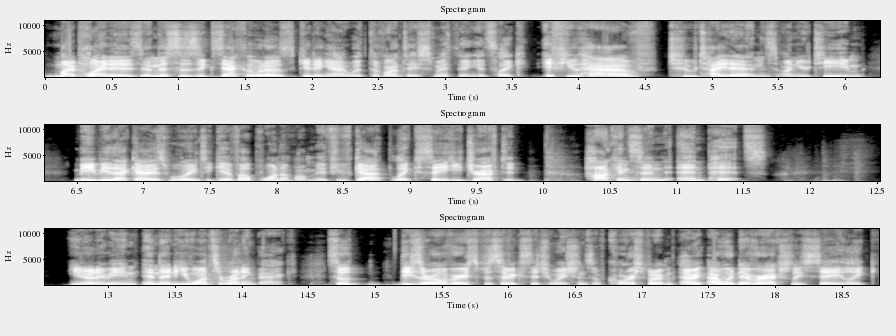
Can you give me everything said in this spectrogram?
My point is, and this is exactly what I was getting at with DeVonta Smith thing. It's like if you have two tight ends on your team, maybe that guy is willing to give up one of them. If you've got, like, say he drafted Hockenson and Pitts, you know what I mean, and then he wants a running back. So these are all very specific situations, of course, but I'm, I, I would never actually say like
